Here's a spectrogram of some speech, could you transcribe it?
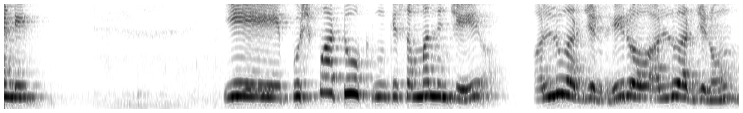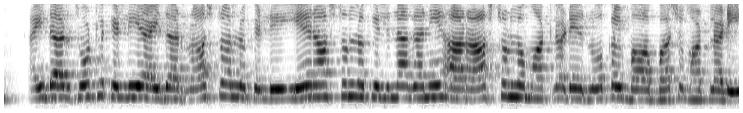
హాయ్ అండి. ఈ పుష్ప టూకి సంబంధించి అల్లు అర్జున్ హీరో అల్లు అర్జును ఐదారు చోట్లకి వెళ్ళి ఐదారు రాష్ట్రాల్లోకి వెళ్ళి ఏ రాష్ట్రంలోకి వెళ్ళినా కానీ ఆ రాష్ట్రంలో మాట్లాడే లోకల్ భా భాష మాట్లాడి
